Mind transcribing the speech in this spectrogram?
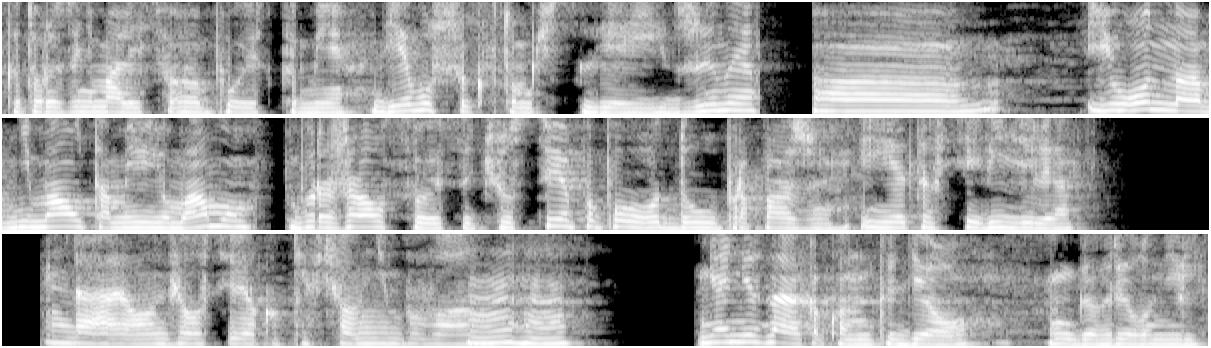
которые занимались э, поисками девушек, в том числе и Джины. А, и он обнимал там ее маму, выражал свое сочувствие по поводу пропажи. И это все видели. Да, и он вел себя, как ни в чем не бывало. Угу. Я не знаю, как он это делал, говорил Ниль.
